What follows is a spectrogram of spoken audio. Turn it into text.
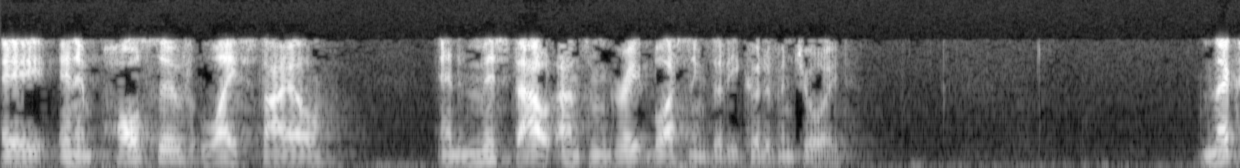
a, an impulsive lifestyle and missed out on some great blessings that he could have enjoyed. Next,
